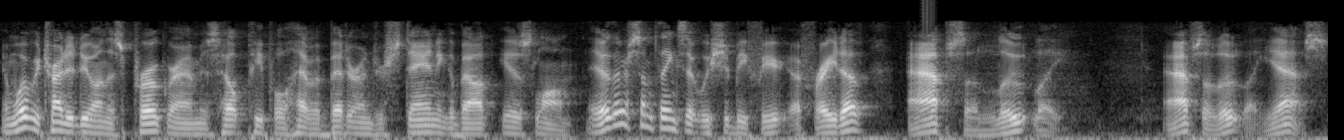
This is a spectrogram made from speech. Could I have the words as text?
And what we try to do on this program is help people have a better understanding about Islam. Are there some things that we should be fe- afraid of? Absolutely. Absolutely, yes.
